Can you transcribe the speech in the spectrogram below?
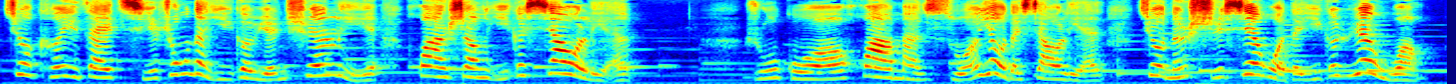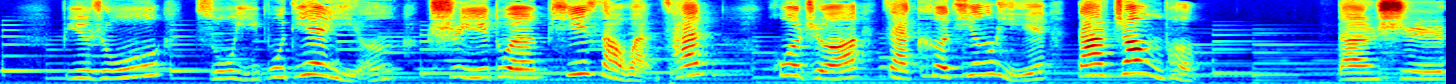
就可以在其中的一个圆圈里画上一个笑脸。如果画满所有的笑脸，就能实现我的一个愿望，比如租一部电影、吃一顿披萨晚餐，或者在客厅里搭帐篷。”但是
